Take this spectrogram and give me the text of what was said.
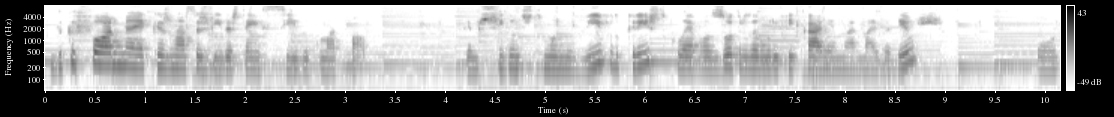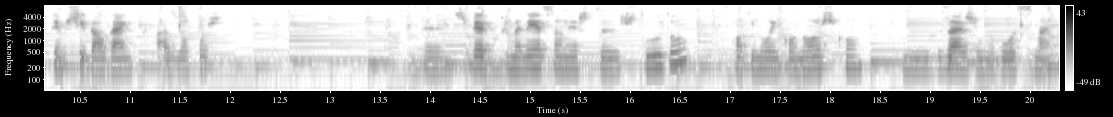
De que forma é que as nossas vidas têm sido como a de Paulo? Temos sido um testemunho vivo de Cristo que leva os outros a glorificar e amar mais a Deus? Ou temos sido alguém que faz o oposto? Uh, espero que permaneçam neste estudo, continuem connosco e desejo uma boa semana.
